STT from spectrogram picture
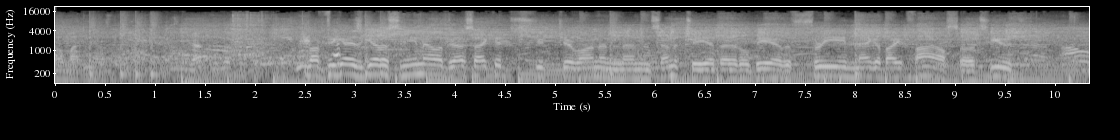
Oh my God. Well, if you guys give us an email address, I could shoot you one and then send it to you. But it'll be a three megabyte file, so it's huge. Oh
